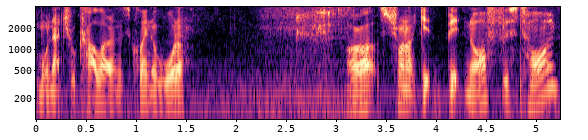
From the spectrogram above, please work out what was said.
more natural color and this cleaner water. All right, let's try not get bitten off this time.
